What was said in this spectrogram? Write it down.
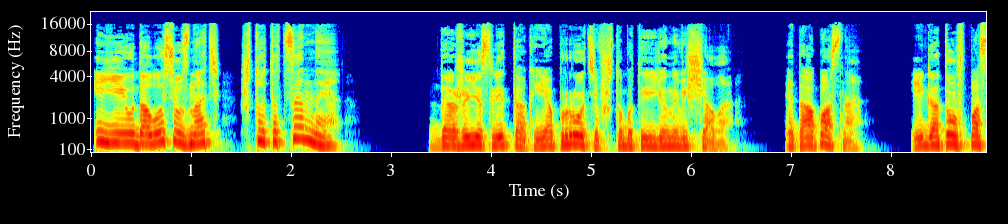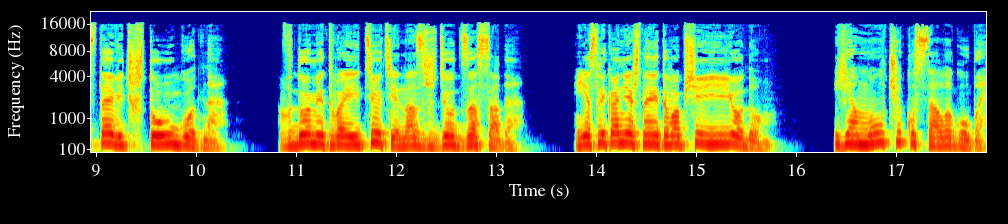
и ей удалось узнать что-то ценное». Даже если так, я против, чтобы ты ее навещала. Это опасно. И готов поставить что угодно. В доме твоей тети нас ждет засада. Если, конечно, это вообще ее дом. Я молча кусала губы.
